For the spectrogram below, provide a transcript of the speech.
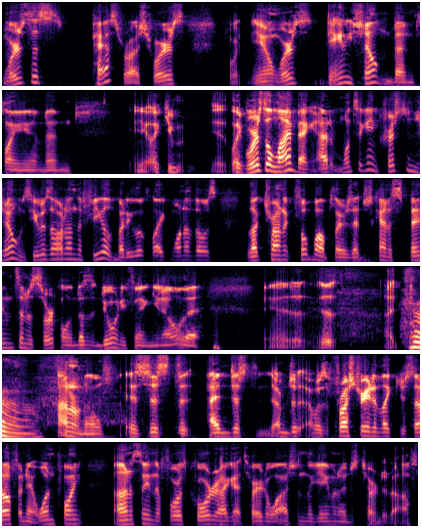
where's this pass rush? Where's you know, where's Danny Shelton been playing? And like you. Like where's the linebacker? Once again, Christian Jones. He was out on the field, but he looked like one of those electronic football players that just kind of spins in a circle and doesn't do anything. You know that. Uh, I, I, don't know. It's just that I just I'm just I was frustrated like yourself, and at one point honestly, in the fourth quarter, I got tired of watching the game and I just turned it off.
